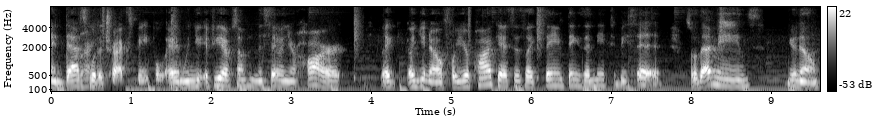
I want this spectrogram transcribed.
and that's right. what attracts people and when you if you have something to say on your heart like uh, you know for your podcast is like saying things that need to be said so that means you know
